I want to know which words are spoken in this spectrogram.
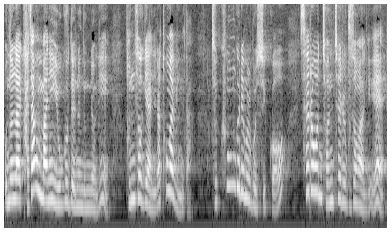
오늘날 가장 많이 요구되는 능력이 분석이 아니라 통합입니다. 즉 큰 그림을 볼 수 있고 새로운 전체를 구성하기에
